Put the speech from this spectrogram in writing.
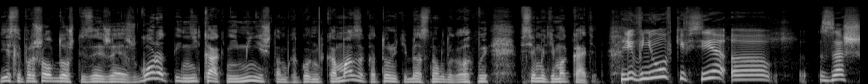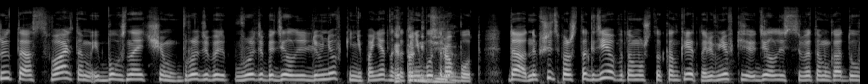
если прошел дождь, ты заезжаешь в город, ты никак не минишь там какого-нибудь КАМАЗа, который тебя с ног до головы всем этим окатит. Ливневки все э, зашиты асфальтом и бог знает чем. Вроде бы, вроде бы делали ливневки, непонятно, как Это они будут где? работать. Да, напишите просто где, потому что конкретно ливневки делались в этом году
